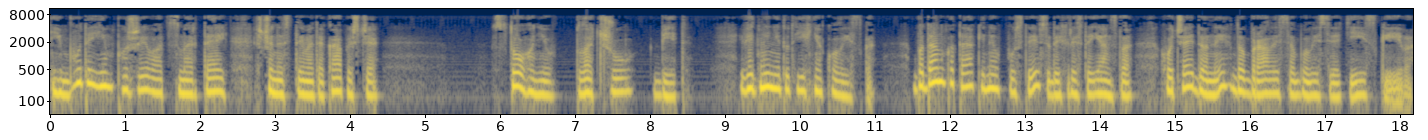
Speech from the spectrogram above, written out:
і буде їм пожива від смертей, що нестиме те капище, стогонів, плачу, бід. Віднині тут їхня колиска. Боданко так і не впустив сюди християнства, хоча й до них добралися були святі з Києва.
